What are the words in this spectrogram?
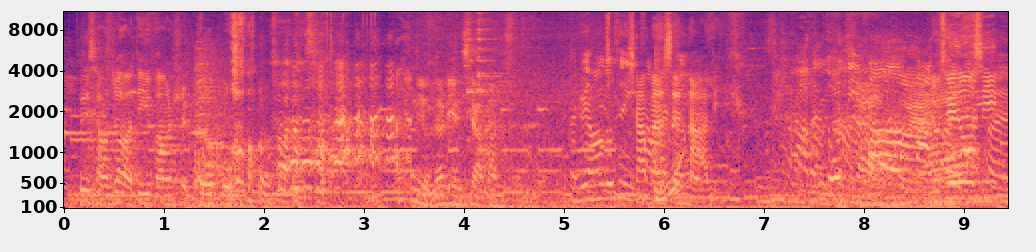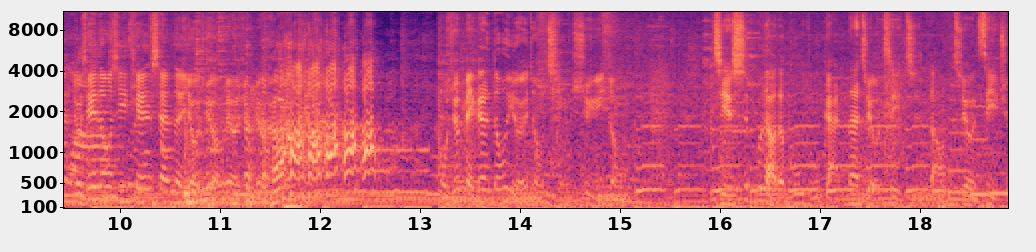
最强壮的地方是胳膊，那你有在练下半身吗？感觉好像都是下半身哪里？很多地方。有些东西，有些东西天生的有就有，没有就没有。我觉得每个人都会有一种情绪，一种解释不了的孤独感，那只有自己知道，只有自己去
